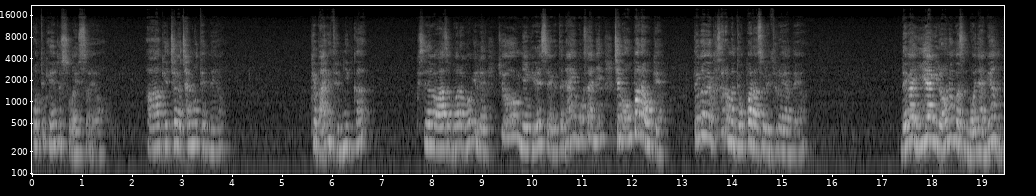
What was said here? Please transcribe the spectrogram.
어떻게 해줄 수가 있어요. 아, 그게 제가 잘못했네요. 그게 말이 됩니까? 그래서 내가 와서 뭐라고 하길래 쭉 얘기를 했어요. 그랬더니 아니 목사님 제가 오빠라 올게요. 내가 왜 그 사람한테 오빠라 소리 들어야 돼요? 내가 이야기를 하는 것은 뭐냐면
